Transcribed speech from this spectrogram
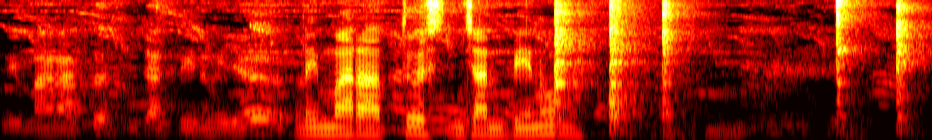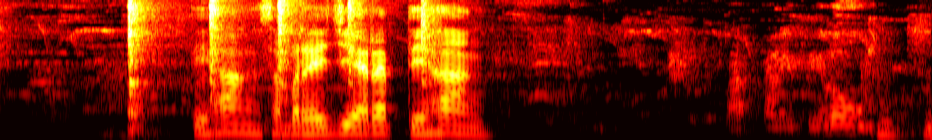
500 bukan pinu ya. 500 encan pinung tihang sabar hiji erep tihang 4 kali tilu. 12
